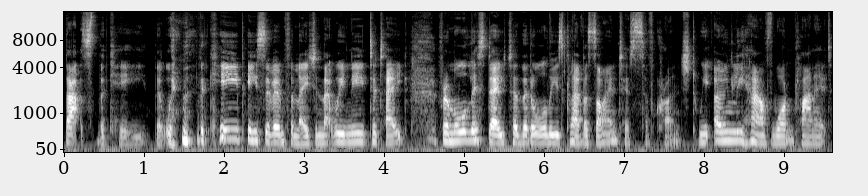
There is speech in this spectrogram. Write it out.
That's the key, that we, the key piece of information that we need to take from all this data that all these clever scientists have crunched. We only have one planet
